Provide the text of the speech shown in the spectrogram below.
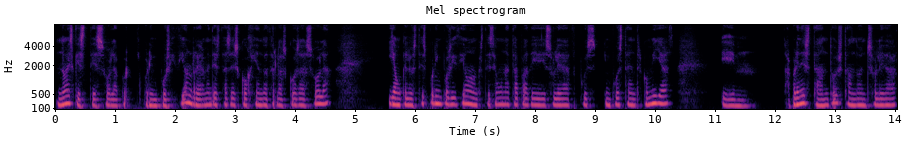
no es que estés sola por, por, imposición, realmente estás escogiendo hacer las cosas sola. Y aunque lo estés por imposición, aunque estés en una etapa de soledad pues impuesta entre comillas, em, aprendes tanto estando en soledad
